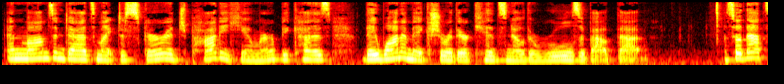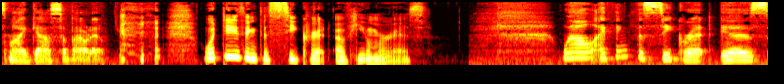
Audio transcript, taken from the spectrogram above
And moms and dads might discourage potty humor because they want to make sure their kids know the rules about that. So that's my guess about it. what do you think the secret of humor is? Well, I think the secret is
